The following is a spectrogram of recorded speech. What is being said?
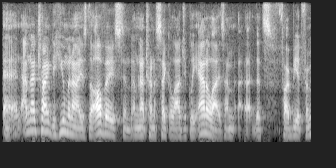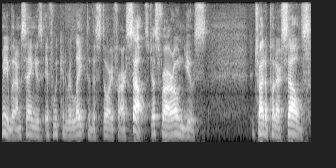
and I'm not trying to humanize the Aves, and I'm not trying to psychologically analyze. I'm, uh, that's far be it from me. But I'm saying is if we could relate to this story for ourselves, just for our own use, to try to put ourselves.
